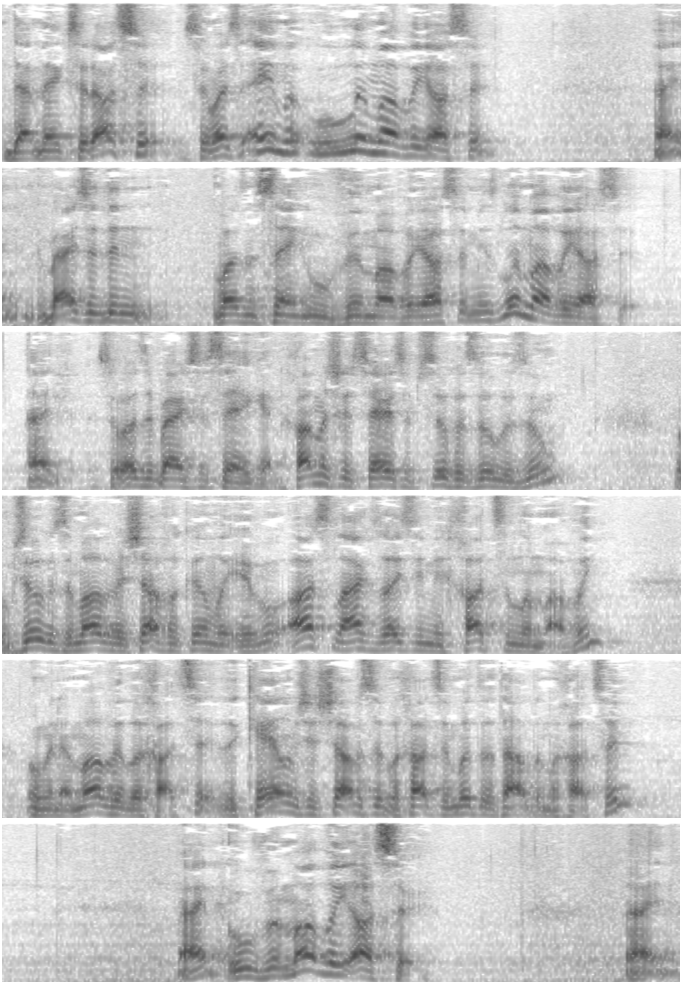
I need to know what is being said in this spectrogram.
that makes it Asr. So it's Ema, Ulim Avi Asr. Right? The Brisa didn't, wasn't saying Uvim Avi Asr, means Lim Avi Asr. Right? So what does the Brisa say again? Chamish Keseris Psucha Zul Psucha Zamav V'Shachal Kim V'ivu, Aslach Zoisi Michatzin Lamavi, Umin Amavi L'Chatzir, the Kalim Sheshavas V'Chatzir Mutat Al L'Chatzir, Right? Uvimavli aser. Right?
